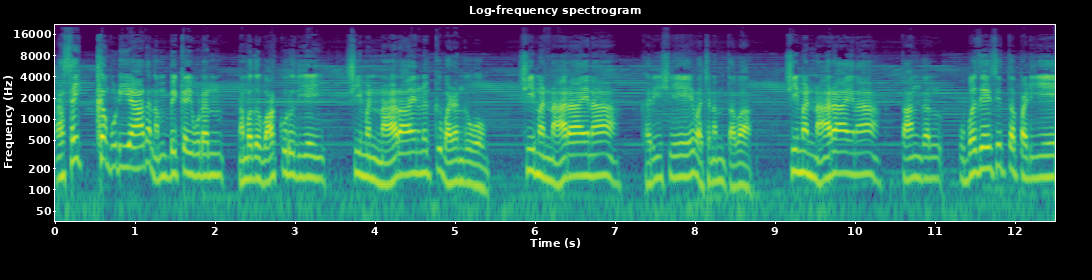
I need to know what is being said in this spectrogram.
அசைக்க முடியாத நம்பிக்கையுடன் நமது வாக்குறுதியை ஸ்ரீமன் நாராயணனுக்கு வழங்குவோம் ஸ்ரீமன் நாராயணா கரிஷே வச்சனம் தவா ஸ்ரீமன் நாராயணா தாங்கள் உபதேசித்தபடியே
